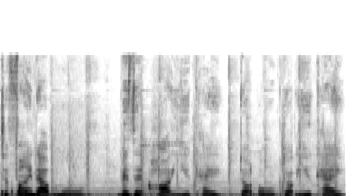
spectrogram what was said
To find out more, visit heartuk.org.uk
